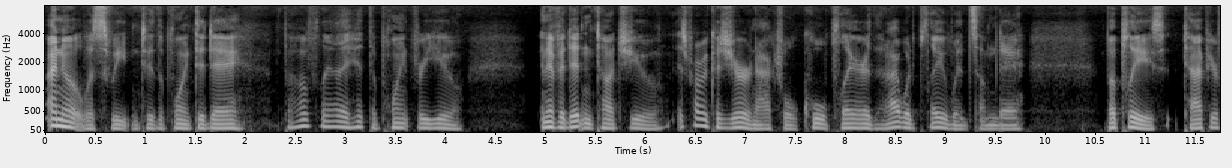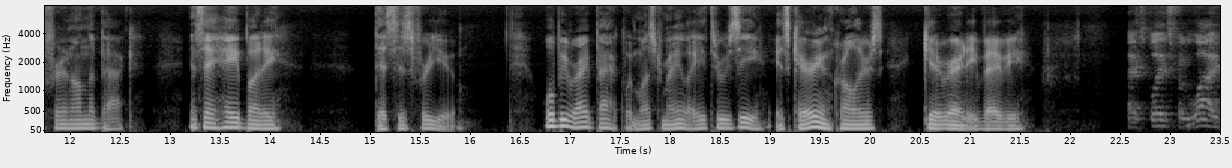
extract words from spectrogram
I know it was sweet and to the point today, but hopefully I hit the point for you. And if it didn't touch you, it's probably because you're an actual cool player that I would play with someday. But please tap your friend on the back and say, hey, buddy, this is for you. We'll be right back with Monster Manual A through Z. It's Carrion Crawlers. Get ready, baby. Explains for life.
